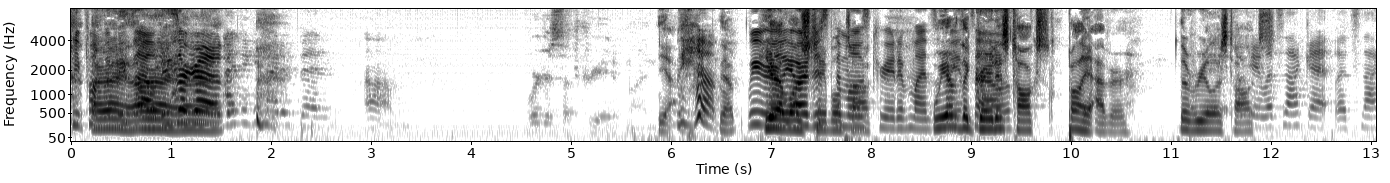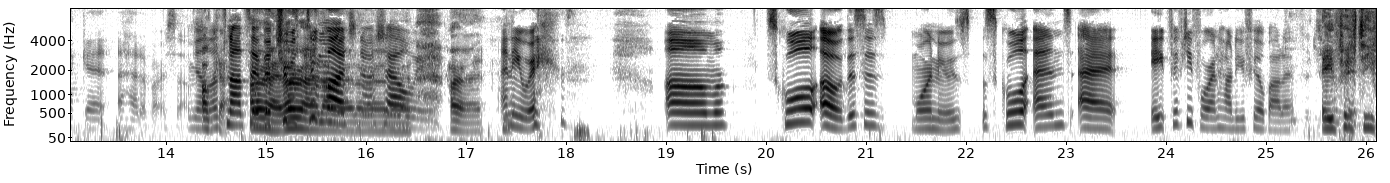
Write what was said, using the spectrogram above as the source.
Keep pumping right, these out. right, these are all right. good. Yeah. Yeah. Yep. We Here at really are just the Table most creative minds. We have the Maine greatest talks probably ever. The realest okay, talks. let's not get let's not get ahead of ourselves. Yeah, let's not say All the right, truth all right, too all much right, now, all right, shall all we? All right. Anyway, um, school. Oh, this is more news. School ends at 8:54, and how do you feel about it? 8:54.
